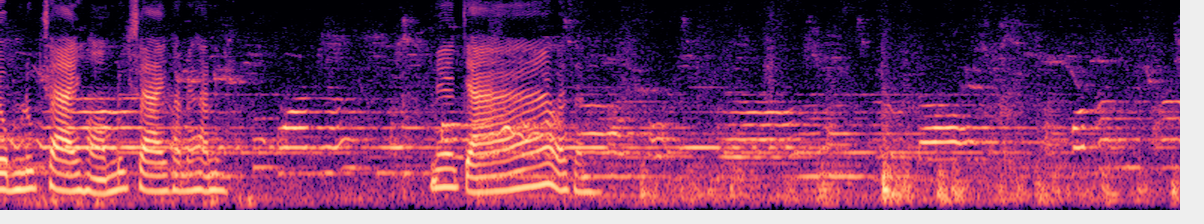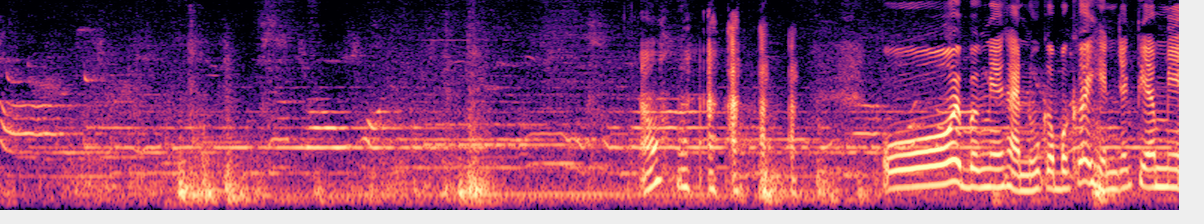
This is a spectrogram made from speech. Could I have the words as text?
ดมลูกชายหอมลูกชายเขานะคะนี่แม่จ๋าว่าสันเอาโอ้ยเบิ่งเนี่ยค่ะหนูก็บ่เคยเห็นจักเทียแม่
